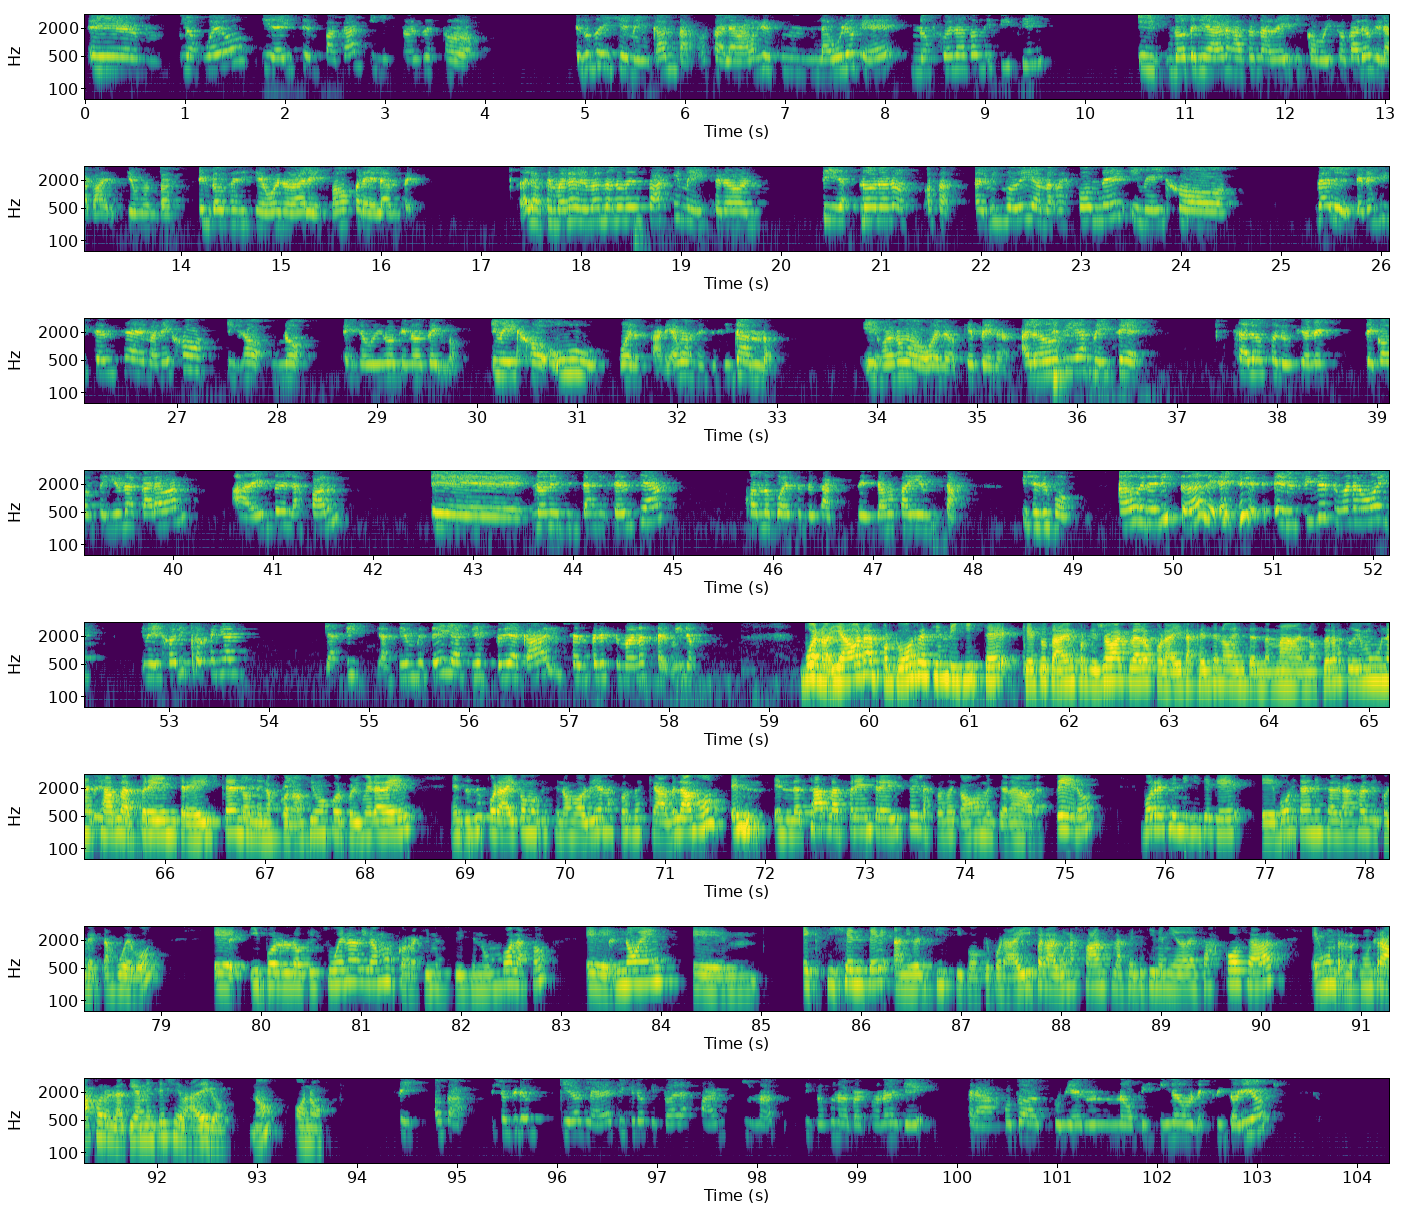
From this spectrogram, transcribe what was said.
eh, los huevos y de ahí se empacan y listo, eso es todo. Entonces dije, me encanta, o sea, la verdad que es un laburo que no suena tan difícil y no tenía ganas de hacer una dating como hizo Caro, que la padeció un montón. Entonces dije, bueno, dale, vamos para adelante. A la semana me mandan un mensaje y me dijeron, Sí, no, no, no. O sea, al mismo día me responde y me dijo, dale, ¿tenés licencia de manejo? Y yo, no, es lo único que no tengo. Y me dijo, uh, bueno, estaríamos necesitando. Y fue como, bueno, qué pena. A los dos días me dice, ya lo solucioné. Te conseguí una caravan adentro de la farm. Eh, no necesitas licencia. ¿Cuándo puedes empezar? Necesitamos a alguien ya. Y yo tipo, ah, bueno, listo, dale. El fin de semana voy. Y me dijo, listo, genial. Y así, así empecé y así estoy acá y ya en tres semanas termino. Bueno, y ahora, porque vos recién dijiste que eso también, porque yo aclaro por ahí, la gente no va a entender nada. Nosotros tuvimos una charla pre-entrevista en donde nos conocimos por primera vez, entonces por ahí como que se nos olvidan las cosas que hablamos en, en la charla pre-entrevista y las cosas que vamos a mencionar ahora. Pero vos recién dijiste que eh, vos estás en esta granja que colectas huevos, eh, y por lo que suena, digamos, corregime si estoy diciendo un bolazo, eh, no es em, exigente a nivel físico, que por ahí para algunas fans la gente tiene miedo de esas cosas, es un, un trabajo relativamente llevadero, ¿no? ¿O no? Sí, o sea, yo creo, quiero aclarar que creo que todas las farms, y más si sos una persona que trabajó toda su vida en una oficina o un escritorio,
